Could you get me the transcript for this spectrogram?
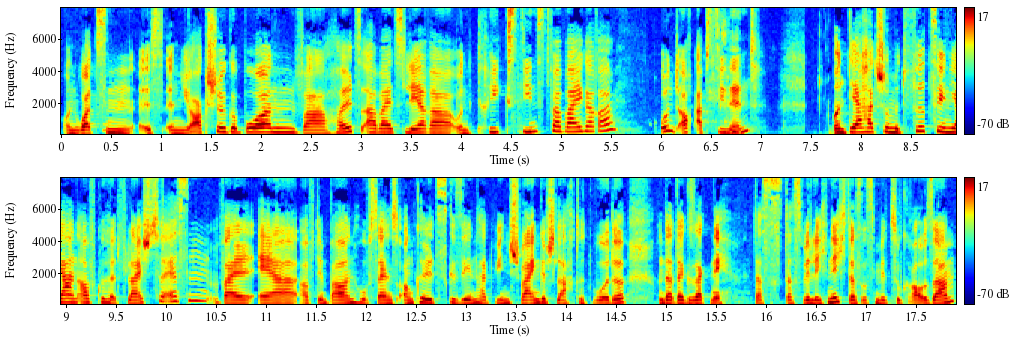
Und Watson ist in Yorkshire geboren, war Holzarbeitslehrer und Kriegsdienstverweigerer und auch abstinent. Und der hat schon mit 14 Jahren aufgehört, Fleisch zu essen, weil er auf dem Bauernhof seines Onkels gesehen hat, wie ein Schwein geschlachtet wurde. Und da hat er gesagt, nee, das, das will ich nicht, das ist mir zu grausam.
